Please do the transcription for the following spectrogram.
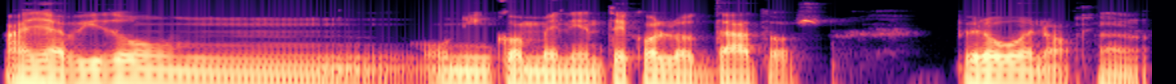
haya habido un, un inconveniente con los datos. Pero bueno, Claro.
